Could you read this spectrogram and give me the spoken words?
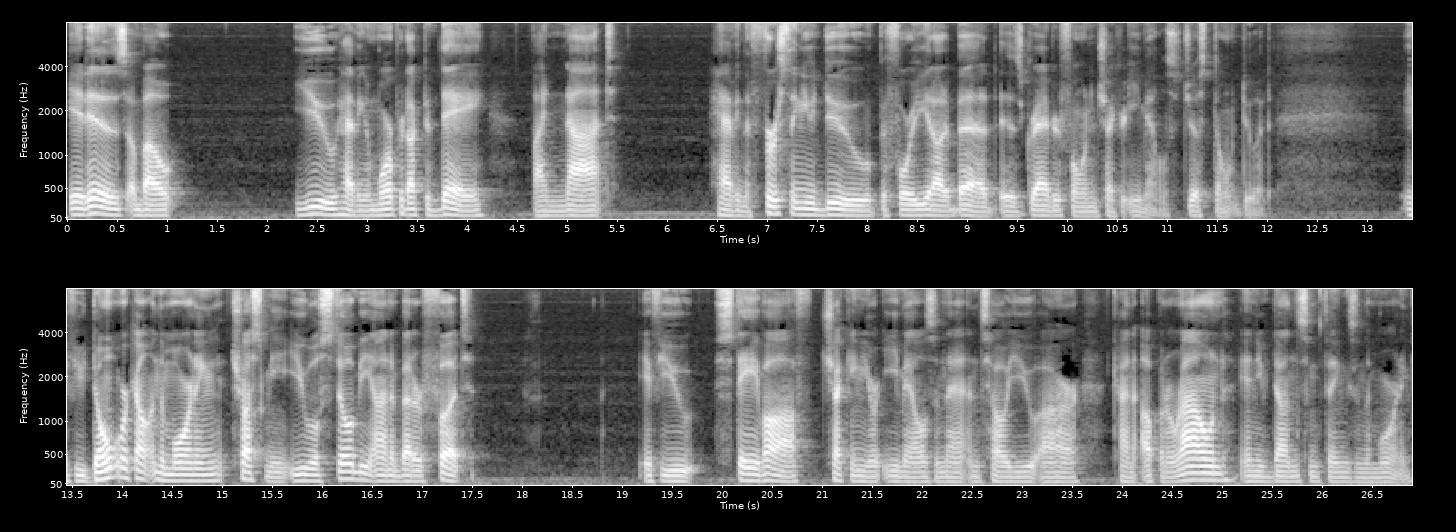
It is about you having a more productive day by not having the first thing you do before you get out of bed is grab your phone and check your emails. Just don't do it. If you don't work out in the morning, trust me, you will still be on a better foot if you stave off checking your emails and that until you are kind of up and around and you've done some things in the morning.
